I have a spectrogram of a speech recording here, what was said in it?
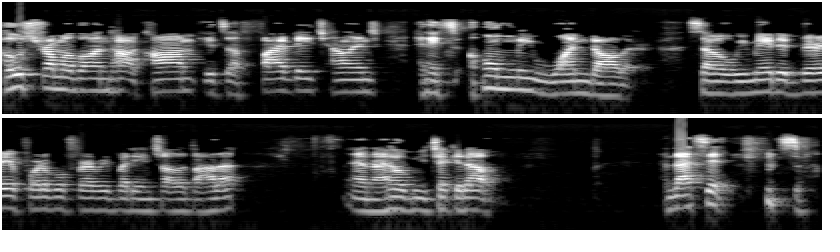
postramadan.com. It's a five day challenge and it's only $1. So we made it very affordable for everybody, inshallah ta'ala. And I hope you check it out. And that's it.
